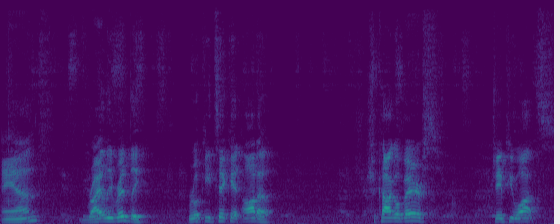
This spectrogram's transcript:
And Riley Ridley, rookie ticket auto. Chicago Bears, J.P. Watts.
